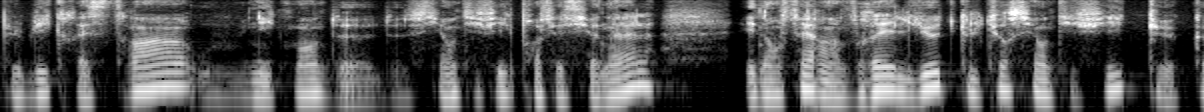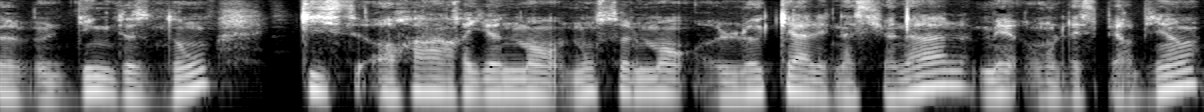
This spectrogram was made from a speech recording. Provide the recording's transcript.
public restreint ou uniquement de, de scientifiques professionnels, et d'en faire un vrai lieu de culture scientifique comme digne de ce nom, qui aura un rayonnement non seulement local et national, mais on l'espère bien,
